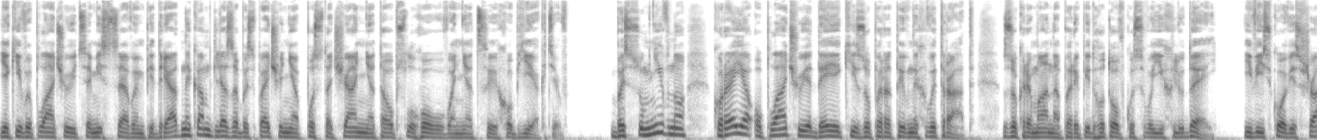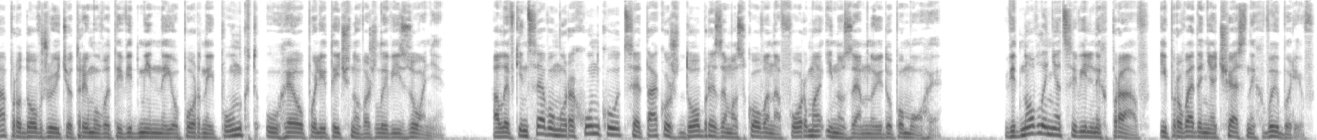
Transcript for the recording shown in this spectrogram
які виплачуються місцевим підрядникам для забезпечення постачання та обслуговування цих об'єктів. Безсумнівно, Корея оплачує деякі з оперативних витрат, зокрема на перепідготовку своїх людей, і військові США продовжують отримувати відмінний опорний пункт у геополітично важливій зоні. Але в кінцевому рахунку це також добре замаскована форма іноземної допомоги. Відновлення цивільних прав і проведення чесних виборів,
